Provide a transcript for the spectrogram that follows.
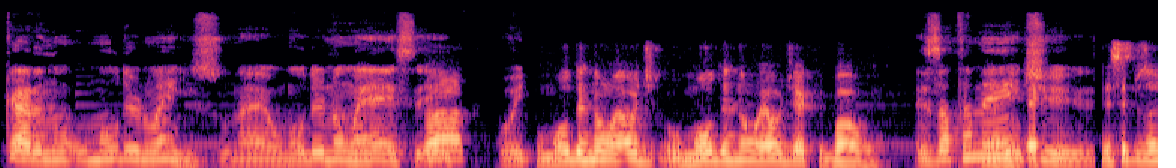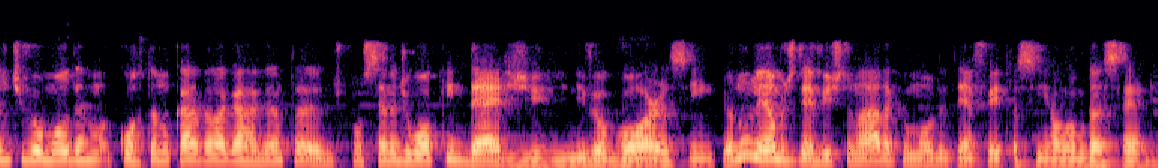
Cara, no, o Mulder não é isso, né? O Mulder não é esse. Ah, Oi? O Mulder não é o, o Mulder não é o Jack Bauer. Exatamente. É, nesse episódio a gente vê o Mulder cortando o cara pela garganta, tipo, cena de Walking Dead, de, de, nível gore, assim. Eu não lembro de ter visto nada que o Mulder tenha feito assim ao longo da série.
